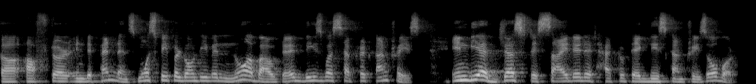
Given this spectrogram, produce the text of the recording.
uh, after independence. Most people don't even know about it. These were separate countries. India just decided it had to take these countries over.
